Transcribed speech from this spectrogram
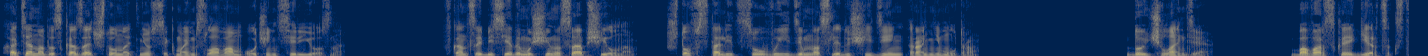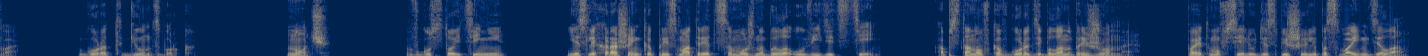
хотя надо сказать, что он отнесся к моим словам очень серьезно. В конце беседы мужчина сообщил нам, что в столицу выедем на следующий день ранним утром. Дойчландия. Баварское герцогство. Город Гюнцбург. Ночь. В густой тени, если хорошенько присмотреться, можно было увидеть тень. Обстановка в городе была напряженная, поэтому все люди спешили по своим делам,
